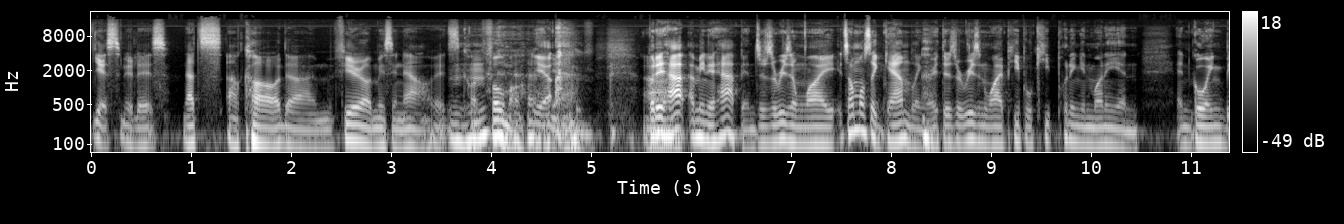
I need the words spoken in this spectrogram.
yes, it is. That's uh, called um, fear of missing out. It's called FOMO. Mm-hmm. Yeah. But it Uh, ha- I mean, it happens. There's a reason why. It's almost like gambling, right? There's a reason why people keep putting in money and and going,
